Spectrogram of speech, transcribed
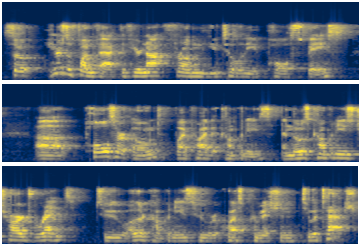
So here's a fun fact. If you're not from the utility pole space, uh, poles are owned by private companies and those companies charge rent to other companies who request permission to attach.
